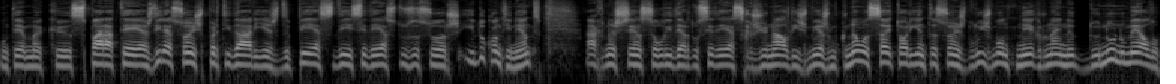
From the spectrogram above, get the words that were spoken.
um tema que separa até as direções partidárias de PSD e CDS dos Açores e do continente. À Renascença, o líder do CDS regional diz mesmo que não aceita orientações de Luís Montenegro nem de Nuno Melo.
